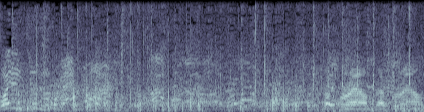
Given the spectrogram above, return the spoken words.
Why did he turn his back on? Wrap around, wrap around.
